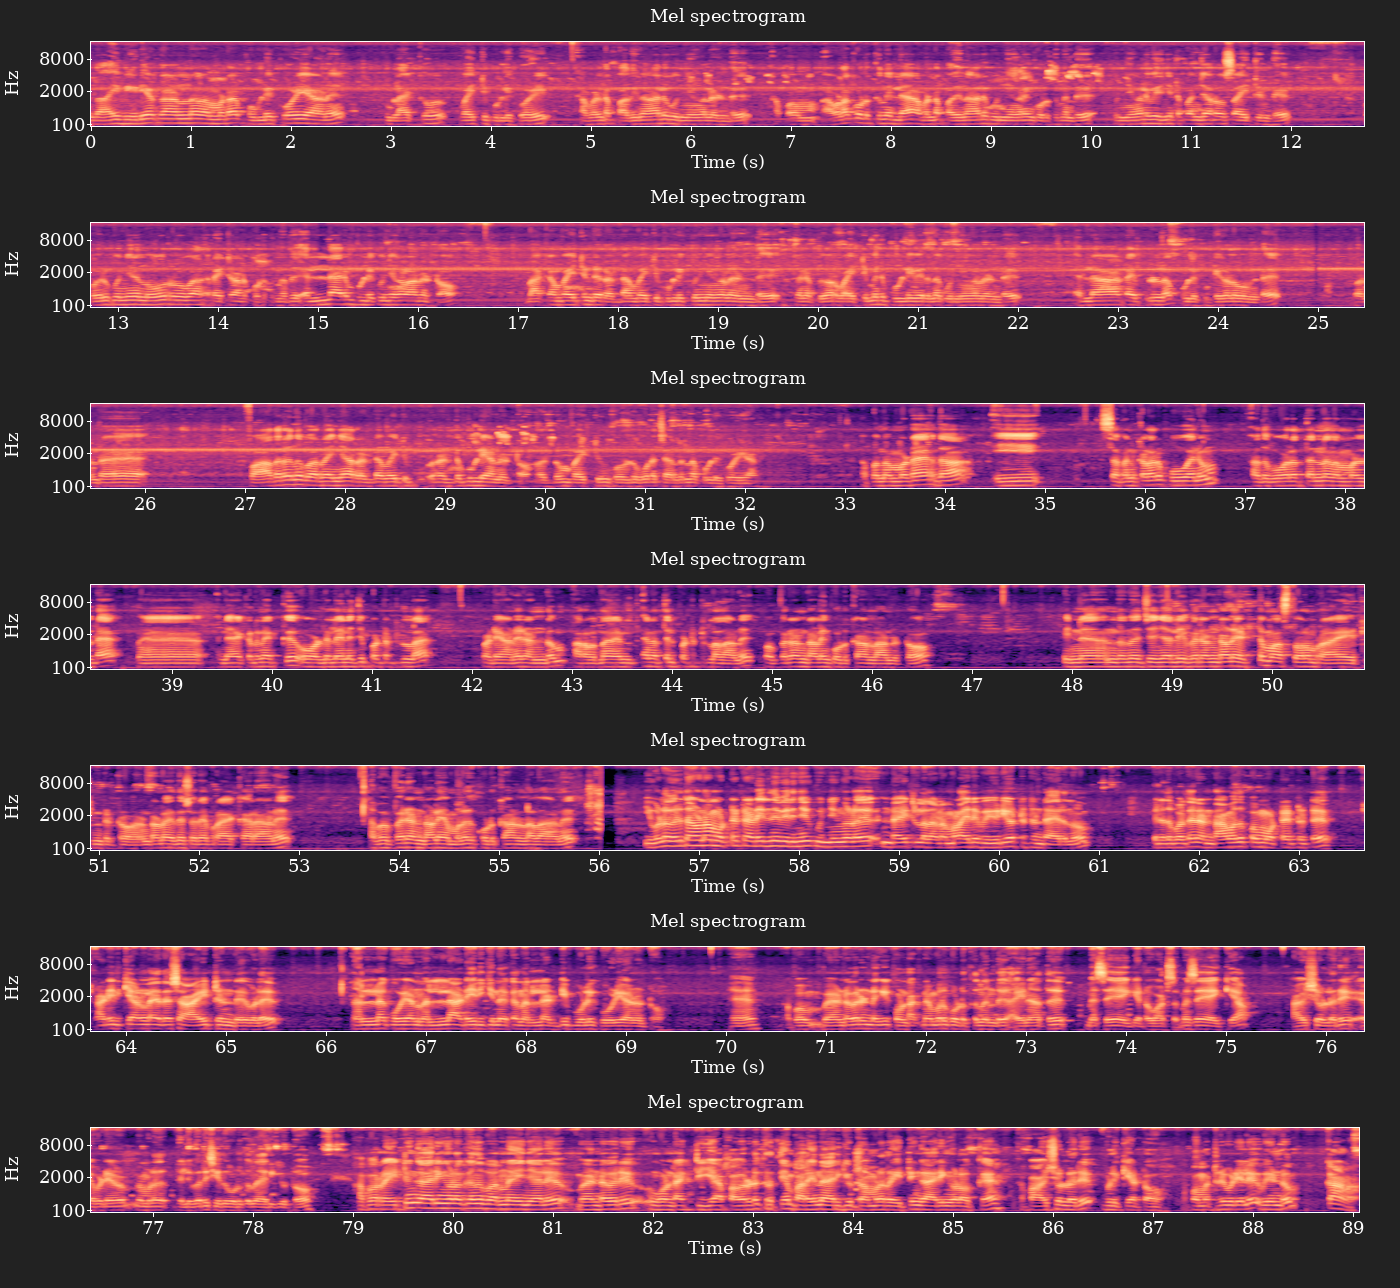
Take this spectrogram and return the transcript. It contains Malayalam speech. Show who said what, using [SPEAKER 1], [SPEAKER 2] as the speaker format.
[SPEAKER 1] ഇതാ ഈ വീഡിയോ കാണുന്ന നമ്മുടെ പുള്ളിക്കോഴിയാണ്. Black white പുള്ളിക്കോഴി. അവളുടെ പതിനാല് കുഞ്ഞുങ്ങളുണ്ട്. അപ്പം അവളെ കൊടുക്കുന്നില്ല. അവളുടെ പതിനാല് കുഞ്ഞുങ്ങളെയും കൊടുക്കുന്നുണ്ട്. കുഞ്ഞുങ്ങൾ വിരിഞ്ഞിട്ട് അഞ്ചാറ് ദിവസമായിട്ടുണ്ട്. ഒരു കുഞ്ഞിന് നൂറ് രൂപ റേറ്റാണ് കൊടുക്കുന്നത്. എല്ലാവരും പുള്ളിക്കുഞ്ഞുങ്ങളാണ് കേട്ടോ. ബ്ലാക്ക് ആൻഡ് വൈറ്റ് ഉണ്ട് റെഡ് ആൻഡ് വൈറ്റ് പുള്ളിക്കുഞ്ഞുങ്ങളുണ്ട്. പിന്നെ പ്യുവർ വൈറ്റുമിൽ പുള്ളി വരുന്ന കുഞ്ഞുങ്ങളുണ്ട്. എല്ലാ ടൈപ്പിലുള്ള പുള്ളിക്കുട്ടികളും ഉണ്ട്. അവളുടെ ഫാദർ എന്ന് പറഞ്ഞു കഴിഞ്ഞാൽ റെഡ് ആൻഡ് വൈറ്റ് റെഡ് പുള്ളിയാണ് കേട്ടോ. റെഡും വൈറ്റും ഗോൾഡും കൂടെ ചേർന്നുള്ള പുള്ളിക്കോഴിയാണ്. അപ്പോൾ നമ്മുടെ ഇതാ ഈ സെവൻ കളർ പൂവനും അതുപോലെ തന്നെ നമ്മളുടെ നേക്കഡ് നെക്ക് ഓൾഡ് ലൈനേജിൽ പെട്ടിട്ടുള്ള പടയാണ് രണ്ടും അറുപതാം ഇനത്തിൽപ്പെട്ടിട്ടുള്ളതാണ് അപ്പോൾ ഇവർ രണ്ടാളെയും കൊടുക്കാനുള്ളതാണ് കേട്ടോ. പിന്നെ എന്താണെന്ന് വെച്ച് കഴിഞ്ഞാൽ ഇവർ രണ്ടാളും എട്ട് മാസത്തോളം പ്രായമായിട്ടുണ്ട് കേട്ടോ. രണ്ടാളും ഏകദേശം ഒരേ പ്രായക്കാരാണ്. അപ്പോൾ ഇവർ രണ്ടാളെയും നമ്മൾ കൊടുക്കാനുള്ളതാണ്. ഇവൾ ഒരു തവണ മുട്ടയിട്ട് അടിയിൽ നിന്ന് വിരിഞ്ഞ് കുഞ്ഞുങ്ങൾ ഉണ്ടായിട്ടുള്ളതാണ്. നമ്മൾ അതിന്റെ വീഡിയോ ഇട്ടിട്ടുണ്ടായിരുന്നു. പിന്നെ അതുപോലെ തന്നെ രണ്ടാമത് ഇപ്പം മുട്ടയിട്ടിട്ട് അടിയിരിക്കാനുള്ള ഏകദേശം ആയിട്ടുണ്ട് ഇവൾ. നല്ല കോഴിയാണ് നല്ല അടിയിരിക്കുന്നതൊക്കെ നല്ല അടിപൊളി കോഴിയാണ് കേട്ടോ. ഏ? അപ്പം വേണ്ടവരുണ്ടെങ്കിൽ കോൺടാക്ട് നമ്പർ കൊടുക്കുന്നുണ്ട്. അതിനകത്ത് മെസ്സേജ് അയക്കുക കേട്ടോ വാട്സപ്പ് മെസ്സേജ് അയക്കുക ആവശ്യമുള്ളവർ എവിടെയോ നമ്മൾ ഡെലിവറി ചെയ്ത് കൊടുക്കുന്നതായിരിക്കും കേട്ടോ അപ്പോൾ റേറ്റും കാര്യങ്ങളൊക്കെ എന്ന് പറഞ്ഞു കഴിഞ്ഞാൽ വേണ്ടവർ കോൺടാക്ട് ചെയ്യുക. അപ്പോൾ അവരോട് കൃത്യം പറയുന്നതായിരിക്കും കേട്ടോ നമ്മൾ റേറ്റും കാര്യങ്ങളൊക്കെ. അപ്പോൾ ആവശ്യമുള്ളവർ വിളിക്കുക കേട്ടോ അപ്പോൾ മറ്റൊരു വീഡിയോയിൽ വീണ്ടും കാണാം.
